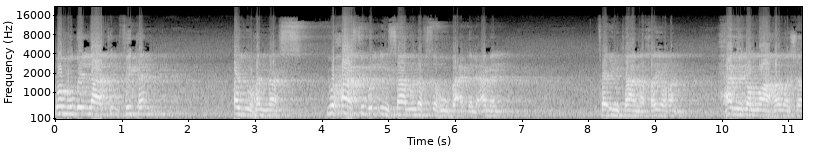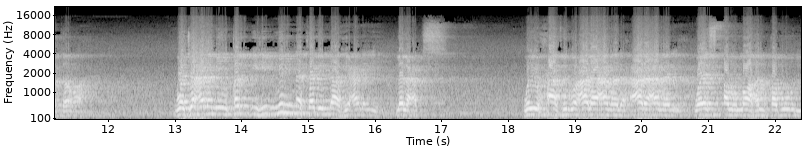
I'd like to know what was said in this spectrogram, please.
ومضلات الفتن؟ أيها الناس يحاسب الإنسان نفسه بعد العمل فإن كان خيرا حمد الله وشكره وجعل من قلبه المنة لله عليه لا العكس. ويحافظ على عمله على عمله ويسأل الله القبول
